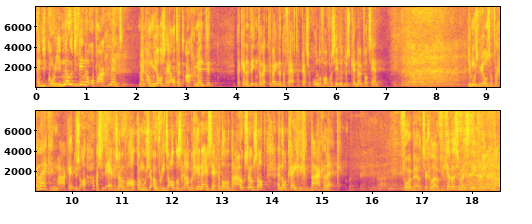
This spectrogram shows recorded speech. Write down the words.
En die kon je nooit winnen op argumenten. Mijn oom Jan zei altijd, argumenten daar kennen de intellectuelen er 50 per seconde van verzinnen, dus ken nooit wat zijn. Je moest bij ons een vergelijking maken. Dus als je het ergens over had, dan moest je over iets anders gaan beginnen... en zeggen dat het daar ook zo zat. En dan kreeg je daar gelijk. Voorbeeldje, geloof ik. Ja, dat is een beetje ingewikkeld. Nou,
